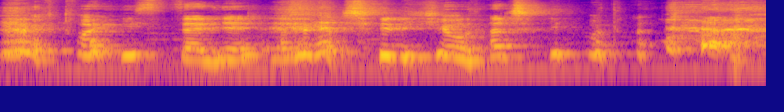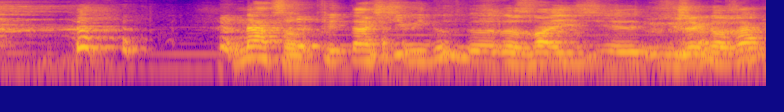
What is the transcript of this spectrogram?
w twojej scenie, czy mi się uda, czy nie uda. Na co? 15 minut go rozwalić e, Grzegorza?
